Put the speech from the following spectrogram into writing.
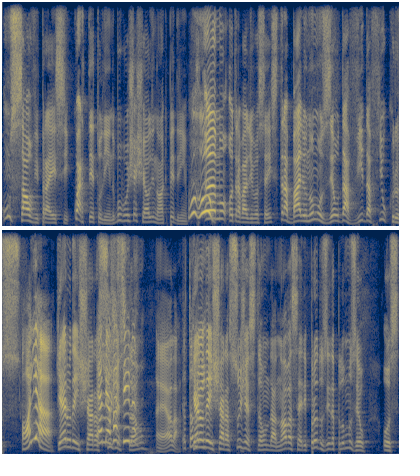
Um salve pra esse quarteto lindo. Bubu, Chechel, Linoc, Pedrinho. Uhul! Amo o trabalho de vocês. Trabalho no Museu da Vida Fiocruz. Olha! Quero deixar a É a minha sugestão. É, olha lá. Eu tomei. Quero deixar a sugestão da nova série produzida pelo museu. Os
